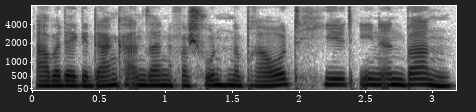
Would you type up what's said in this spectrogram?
Aber der Gedanke an seine verschwundene Braut hielt ihn in Bann.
